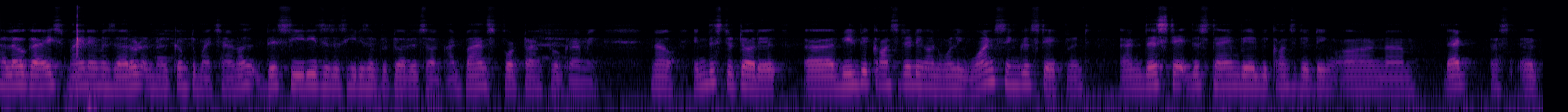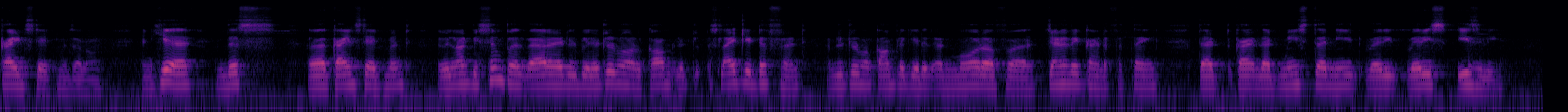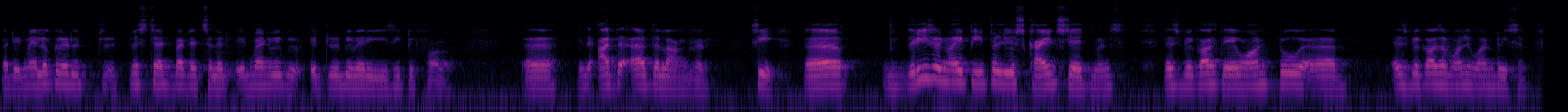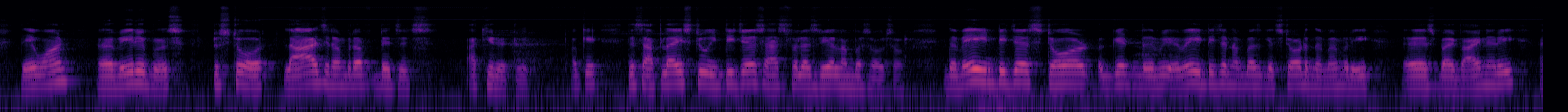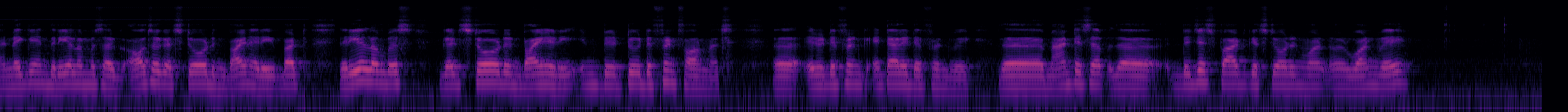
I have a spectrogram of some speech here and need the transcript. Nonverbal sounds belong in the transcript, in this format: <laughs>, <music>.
Hello guys, my name is Arun and welcome to my channel. This series is a series of tutorials on advanced Fortran programming. Now, in this tutorial, uh, we'll be concentrating on only one single statement and this sta- this time we'll be concentrating on um, that uh, uh, kind statements alone. And here, this uh, kind statement will not be simple, where it will be a little more little, slightly different, and a little more complicated and more of a generic kind of a thing that kind that meets the need very very easily. But it may look a little twisted but it's a little it might be it will be very easy to follow. Uh, in the, at the at the long run. See uh, the reason why people use kind statements is because they want to uh, is because of only one reason. They want uh, variables to store large number of digits accurately. Okay? This applies to integers as well as real numbers also the way integers stored get the way integer numbers get stored in the memory is by binary. And again the real numbers are also get stored in binary but the real numbers get stored in binary in two different formats uh, in a different entirely different way. The mantissa the digits part gets stored in one uh, one way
